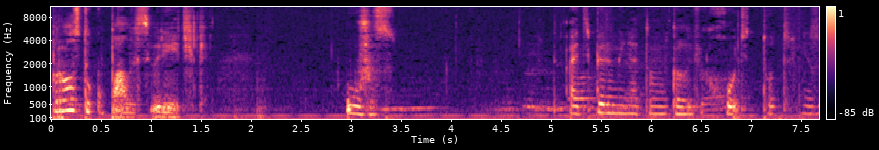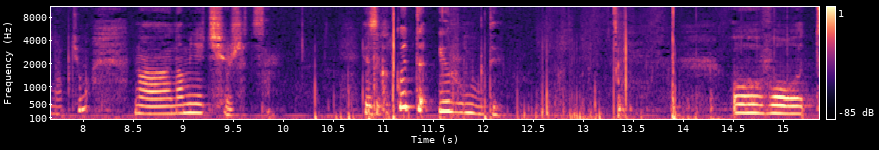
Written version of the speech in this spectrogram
просто купалась в речке. Ужас. А теперь у меня там в голове ходит тот, не знаю почему, но она у меня чешется. Из-за какой-то ерунды. О, вот.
